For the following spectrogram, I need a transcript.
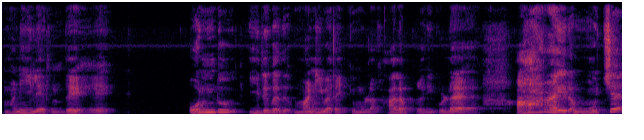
மணியிலிருந்து ஒன்று இருபது மணி வரைக்கும் உள்ள காலப்பகுதிக்குள்ளே ஆறாயிரம் மூச்சை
